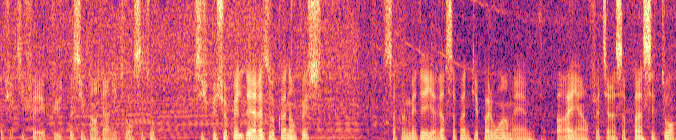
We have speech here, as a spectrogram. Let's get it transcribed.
L'objectif, aller le plus vite possible dans le dernier tour, c'est tout. Si je peux choper le DRS Ocon en plus, ça peut m'aider. Il y a Verstappen qui est pas loin, mais pareil, hein, en fait, il reste pas assez de tours.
